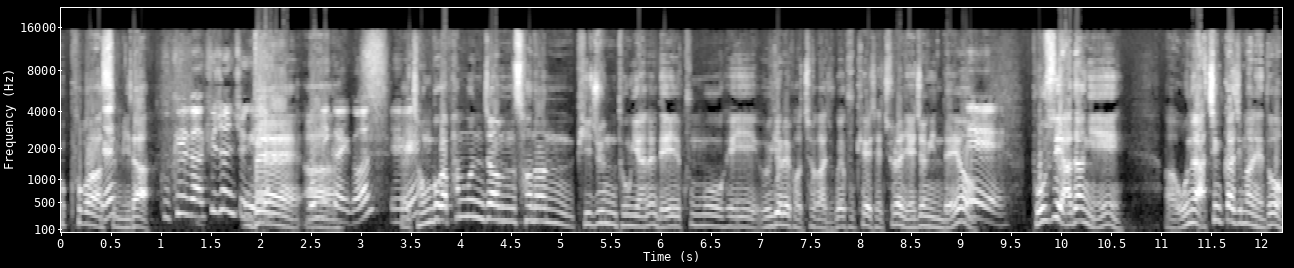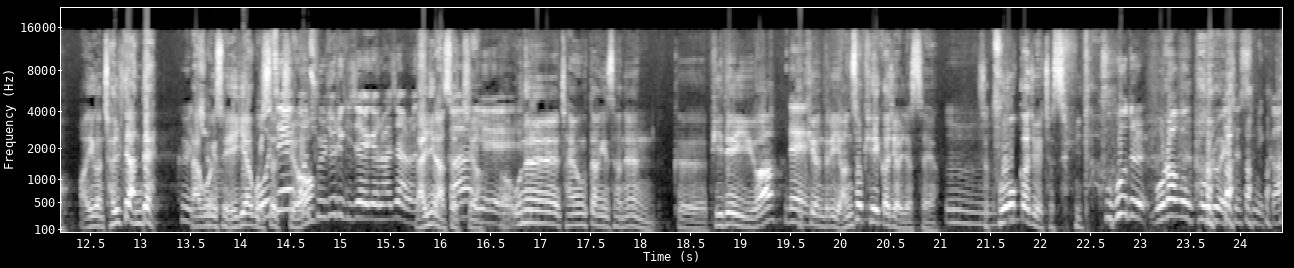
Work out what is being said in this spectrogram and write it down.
뽑아왔습니다. 네? 국회가 휴전 중이에요? 네. 뭡니까 아, 이건? 예. 네, 정부가 판문점 선언 비준 동의안을 내일 국무회의 의결을 거쳐가지고 국회에 제출할 예정인데요. 네. 보수 야당이 어, 오늘 아침까지만 해도 어, 이건 절대 안 돼. 그렇죠. 라고 해서 얘기하고 어제 있었죠. 어제 뭐 줄줄이 기자회견을 하지 않았습니까? 난리 났었죠. 예. 어, 오늘 자유한국당에서는 그 비대위와 네. 국회의원들이 연석 회의까지 열렸어요. 음. 그래서 구호까지 외쳤습니다. 구호들 뭐라고 구호를 외쳤습니까?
